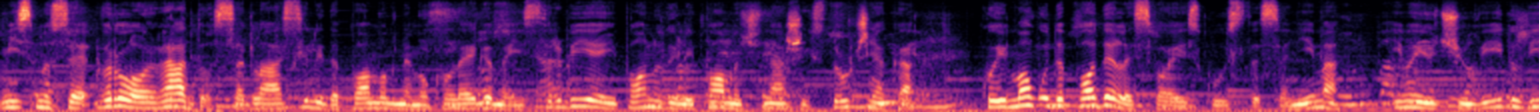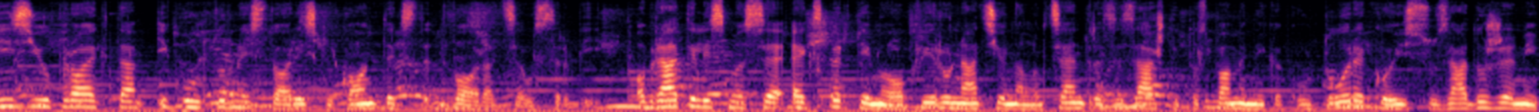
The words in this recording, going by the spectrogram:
Mi smo se vrlo rado saglasili da pomognemo kolegama iz Srbije i ponudili pomoć naših stručnjaka koji mogu da podele svoje iskustva sa njima, imajući u vidu viziju projekta i kulturno-istorijski kontekst dvoraca u Srbiji. Obratili smo se ekspertima u okviru Nacionalnog centra za zaštitu spomenika kulture koji su zaduženi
